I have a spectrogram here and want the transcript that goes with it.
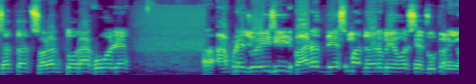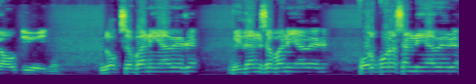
સતત સળગતો રાખવો છે. આપણે જોઈએ છીએ ભારત દેશમાં દર બે વર્ષે ચૂંટણીઓ આવતી હોય છે. લોકસભાની આવે છે, વિધાનસભાની આવે છે, કોર્પોરેશનની આવે છે.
